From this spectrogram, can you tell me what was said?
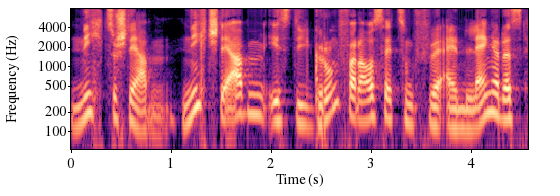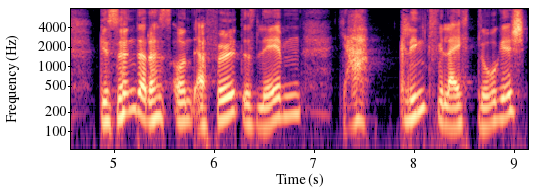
nicht zu sterben. Nicht sterben ist die Grundvoraussetzung für ein längeres, gesünderes und erfülltes Leben. Ja, klingt vielleicht logisch,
